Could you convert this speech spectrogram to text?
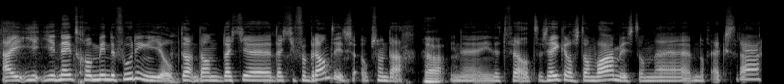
Ja, je, je, neemt gewoon minder voeding in je op dan, dan dat, je, dat je verbrandt is op zo'n dag in, uh, in het veld. Zeker als het dan warm is, dan uh, nog extra.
